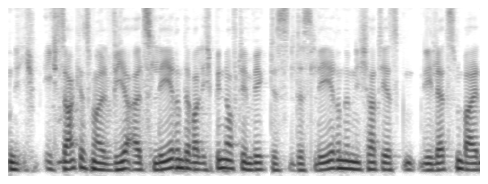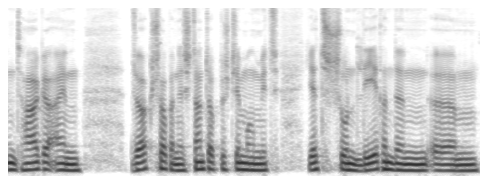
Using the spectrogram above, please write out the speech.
ich, ich sage jetzt mal wir als Lehrende, weil ich bin auf dem Weg des, des Lehrenden. Ich hatte jetzt die letzten beiden Tage einen Workshop, eine Standortbestimmung mit jetzt schon lehrenden ähm,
